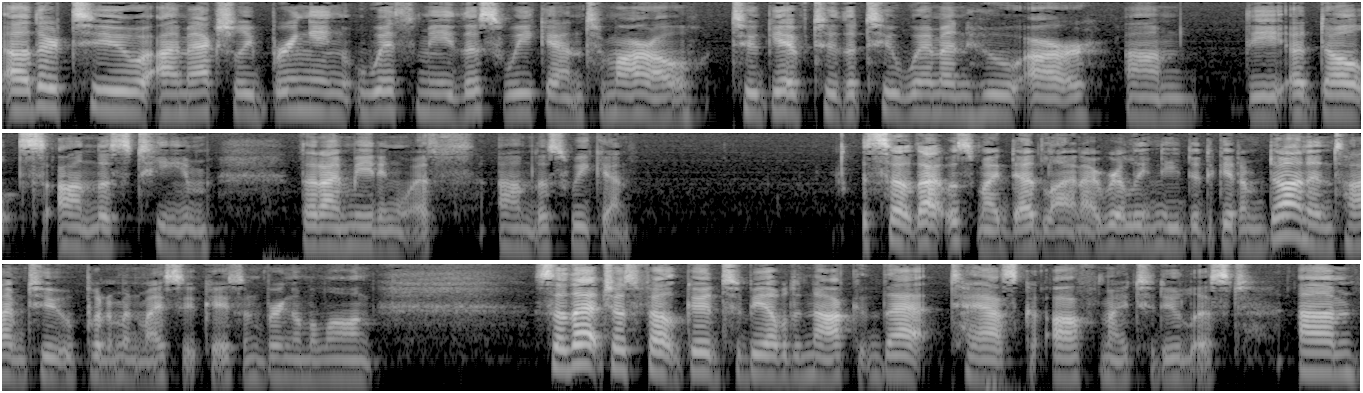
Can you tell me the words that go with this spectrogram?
other two I'm actually bringing with me this weekend, tomorrow, to give to the two women who are um, the adults on this team that I'm meeting with um, this weekend so that was my deadline. I really needed to get them done in time to put them in my suitcase and bring them along. So that just felt good to be able to knock that task off my to do list. Um,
